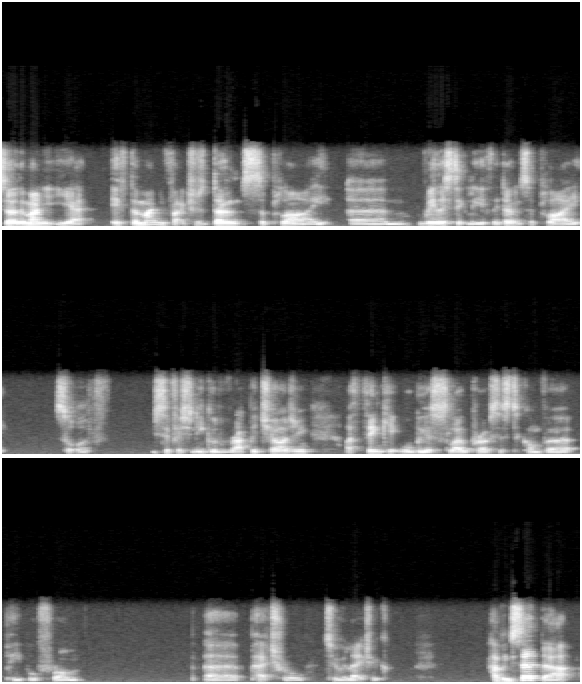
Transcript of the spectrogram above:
so the man, yeah, if the manufacturers don't supply um, realistically, if they don't supply sort of sufficiently good rapid charging, I think it will be a slow process to convert people from uh, petrol to electric. Having said that,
